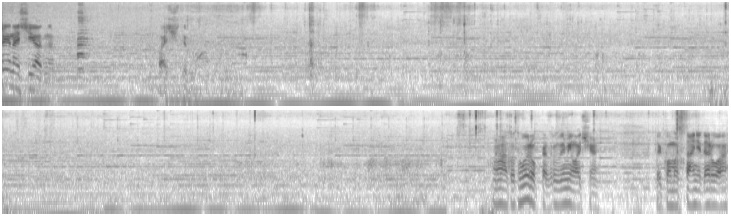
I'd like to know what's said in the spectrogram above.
Машина ще одна. Бачите. А, тут вирубка, зрозуміло, чи в якому стані дорога.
